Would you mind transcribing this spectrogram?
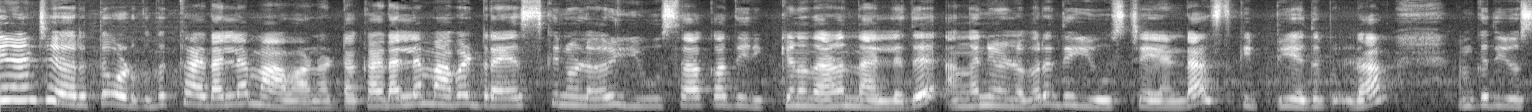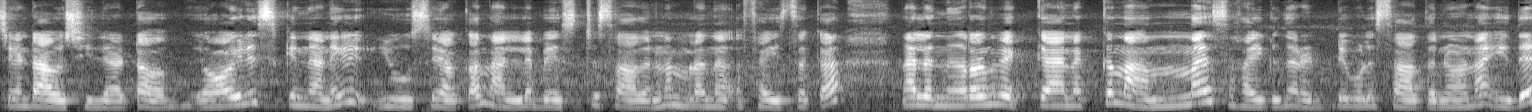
ഇത് ഞാൻ ചേർത്ത് കൊടുക്കുന്നത് കടല മാവാണ് കേട്ടോ. കടല മാവ് ഡ്രൈ സ്കിന്നുള്ളവർ യൂസ് ആക്കാതിരിക്കുന്നതാണ് നല്ലത്. അങ്ങനെയുള്ളവർ ഇത് യൂസ് ചെയ്യേണ്ട സ്കിപ്പ് ചെയ്ത് ഇടാം. നമുക്കിത് യൂസ് ചെയ്യേണ്ട ആവശ്യമില്ല കേട്ടോ. ഓയിലി സ്കിന്നാണെങ്കിൽ യൂസ് ചെയ്യാക്കാം നല്ല ബെസ്റ്റ് സാധനം. നമ്മുടെ ഫേസൊക്കെ നല്ല നിറം വെക്കാനൊക്കെ നന്നായി സഹായിക്കുന്ന ഒരു അടിപൊളി സാധനമാണ് ഇത്.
